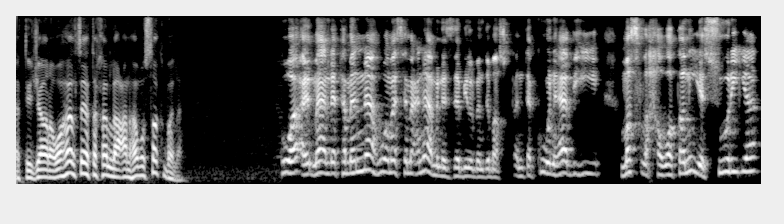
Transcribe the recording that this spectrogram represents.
التجارة وهل سيتخلى عنها مستقبلا؟ هو ما نتمناه هو ما سمعناه من الزميل بن دمشق أن تكون هذه مصلحة وطنية سورية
